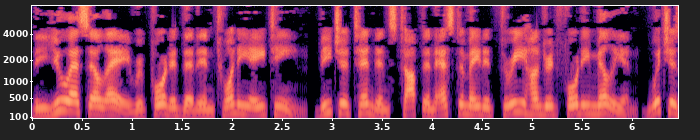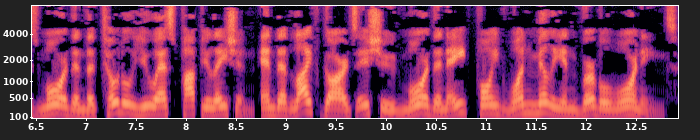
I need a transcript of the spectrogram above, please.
The USLA reported that in 2018, beach attendance topped an estimated 340 million, which is more than the total U.S. population, and that lifeguards issued more than 8.1 million verbal warnings.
